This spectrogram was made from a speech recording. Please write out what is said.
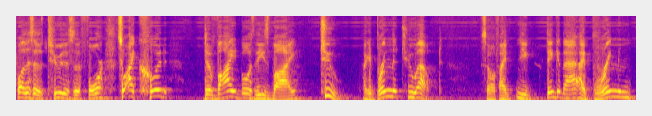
well, this is a 2, this is a 4. So I could divide both of these by 2. I could bring the 2 out. So if I you think of that, I bring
